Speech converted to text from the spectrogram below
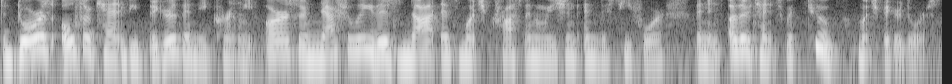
The doors also can't be bigger than they currently are, so naturally there's not as much cross ventilation in this T4 than in other tents with two much bigger doors.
